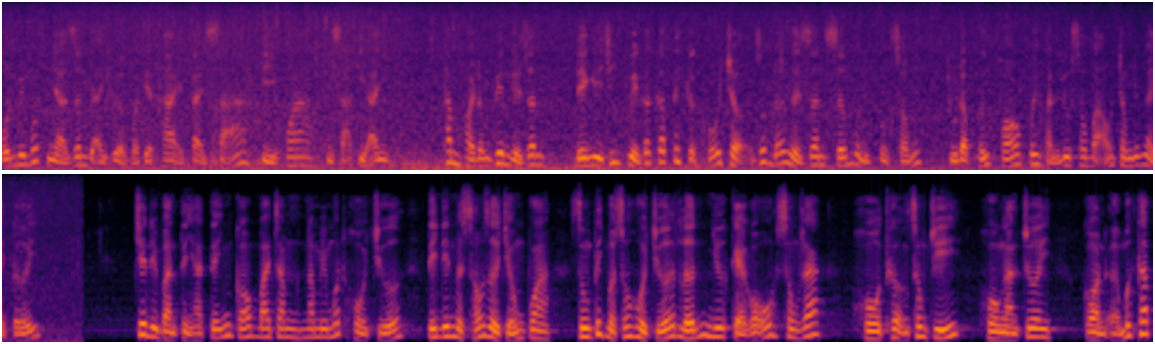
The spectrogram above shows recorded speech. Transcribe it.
41 nhà dân bị ảnh hưởng và thiệt hại tại xã Kỳ Hoa, thị xã Kỳ Anh. Thăm hỏi động viên người dân, đề nghị chính quyền các cấp tích cực hỗ trợ giúp đỡ người dân sớm ổn định cuộc sống, chủ động ứng phó với hoàn lưu sau bão trong những ngày tới. Trên địa bàn tỉnh Hà Tĩnh có 351 hồ chứa, tính đến 16 giờ chiều hôm qua, dung tích một số hồ chứa lớn như kẻ gỗ, sông Rác, hồ Thượng sông Trí, hồ Ngàn Trươi còn ở mức thấp.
